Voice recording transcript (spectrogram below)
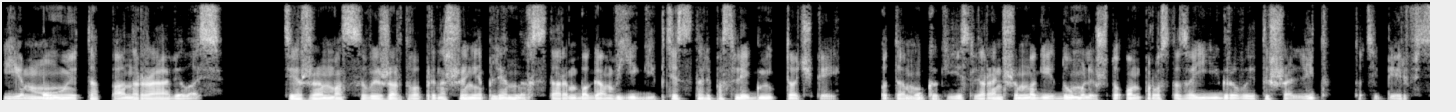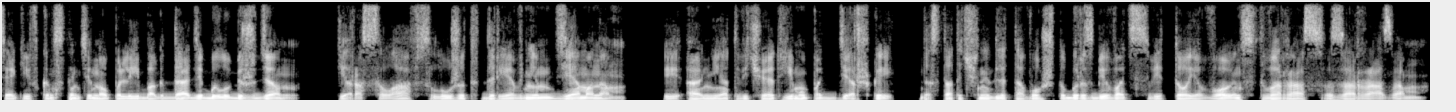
ему это понравилось. Те же массовые жертвоприношения пленных старым богам в Египте стали последней точкой, потому как если раньше многие думали, что он просто заигрывает и шалит, то теперь всякий в Константинополе и Багдаде был убежден, Ярослав служит древним демонам, и они отвечают ему поддержкой, достаточной для того, чтобы разбивать святое воинство раз за разом.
